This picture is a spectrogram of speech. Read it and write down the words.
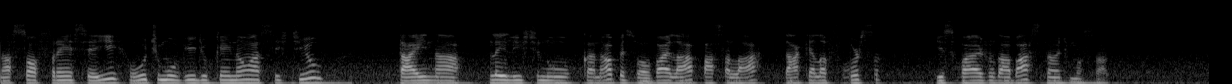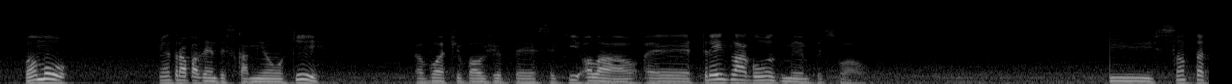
Na sofrência aí. O último vídeo, quem não assistiu, tá aí na playlist no canal, pessoal. Vai lá, passa lá, dá aquela força. Isso vai ajudar bastante, moçada. Vamos entrar para dentro desse caminhão aqui. Eu vou ativar o GPS aqui. Olha lá, é Três Lagoas mesmo, pessoal. E Santa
